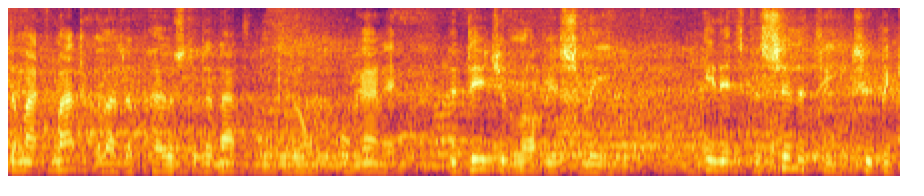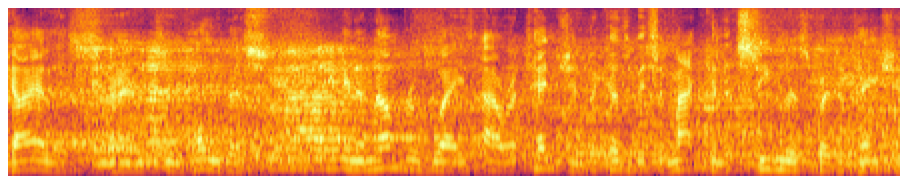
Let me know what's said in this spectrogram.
the mathematical as opposed to the natural, the organic. The digital, obviously, in its facility to beguile us and to hold us in a number of ways our attention because of its immaculate seamless presentation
